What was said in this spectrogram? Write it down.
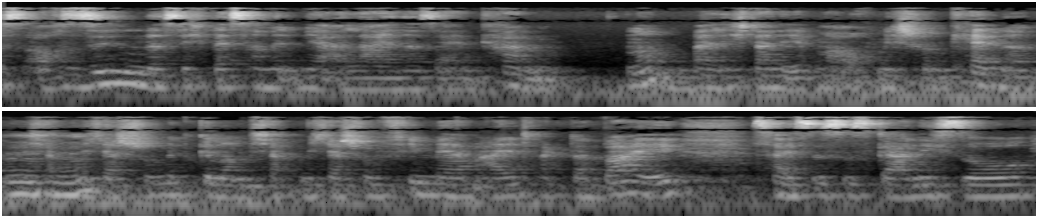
es auch Sinn, dass ich besser mit mir alleine sein kann. Ne? Weil ich dann eben auch mich schon kenne. Mhm. Ich habe mich ja schon mitgenommen, ich habe mich ja schon viel mehr im Alltag dabei. Das heißt, es ist gar nicht so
